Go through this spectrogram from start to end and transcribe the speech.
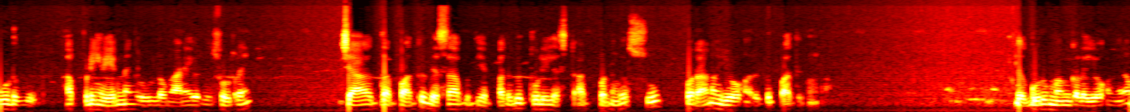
ஓடுது அப்படிங்கிற எண்ணங்கள் உள்ளவங்க அனைவருக்கும் சொல்கிறேன் ஜாதகத்தை பார்த்து தசாபதியை பார்த்துட்டு தொழிலை ஸ்டார்ட் பண்ணுங்க. சூப்பரான யோகம் இருக்கு பார்த்துக்கோங்க. இந்த குருமங்கள யோகம் ஏன்னா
